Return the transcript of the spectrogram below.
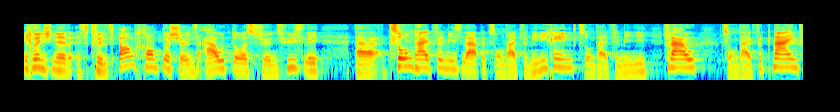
Ich wünsche mir ein gefülltes Bankkonto, ein schönes Auto, ein schönes Häuschen, äh, Gesundheit für mein Leben, Gesundheit für meine Kinder, Gesundheit für meine Frau, Gesundheit für die Gemeinde.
